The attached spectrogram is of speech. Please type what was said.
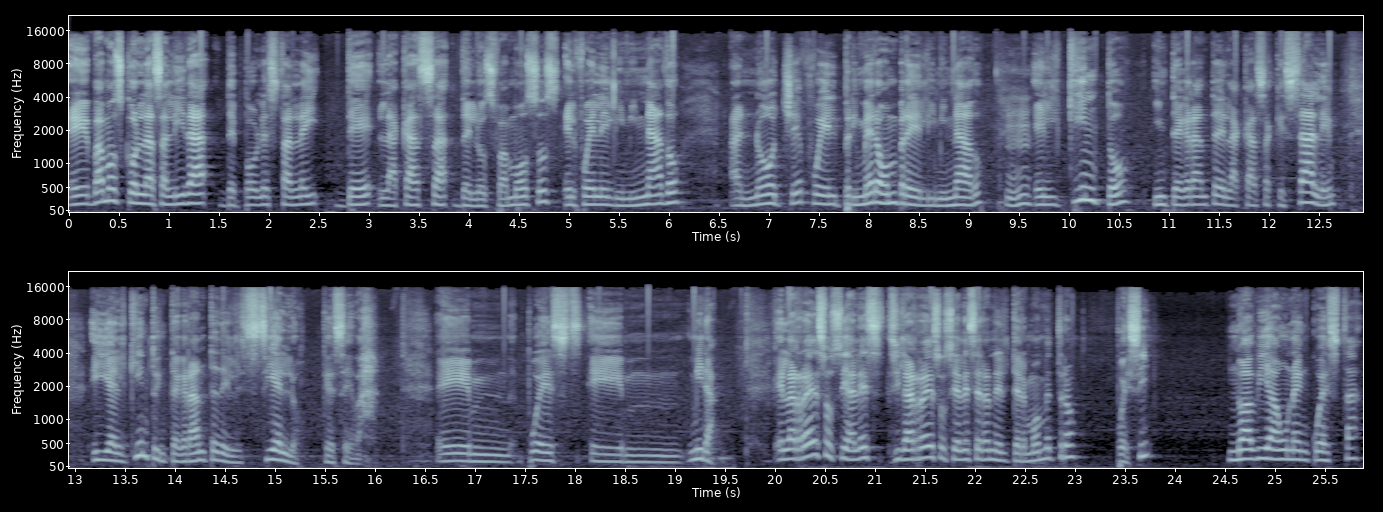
Eh, vamos con la salida de Paul Stanley de la Casa de los Famosos. Él fue el eliminado anoche, fue el primer hombre eliminado, el quinto integrante de la casa que sale y el quinto integrante del cielo que se va. Em, pues em, mira, en las redes sociales, si las redes sociales eran el termómetro, pues sí, no había una encuesta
